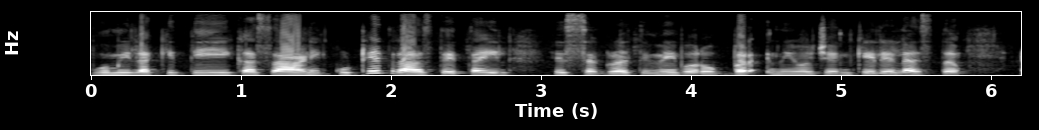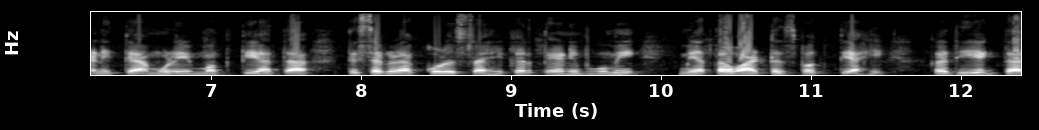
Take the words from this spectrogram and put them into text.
भूमीला किती कसा आणि कुठे त्रास देता येईल हे सगळं तिने बरोबर नियोजन केलेलं असतं. आणि त्यामुळे मग ती आता ते सगळा कोळसा हे करते आणि भूमी मी आता वाटच बघते आहे. कधी एकदा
